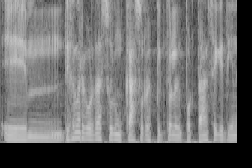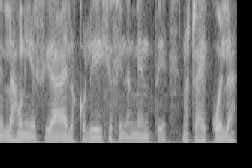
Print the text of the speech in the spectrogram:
Eh, déjame recordar solo un caso respecto a la importancia que tienen las universidades, los colegios, finalmente, nuestras escuelas,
